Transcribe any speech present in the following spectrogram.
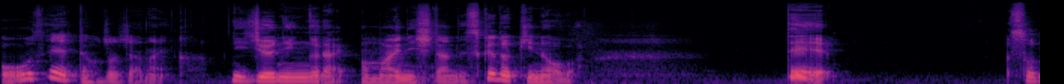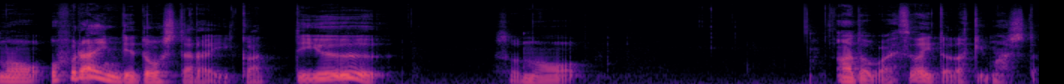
大勢ってほどじゃないか20人ぐらいを前にしたんですけど昨日は。でそのオフラインでどうしたらいいかっていうそのアドバイスはいただきました。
